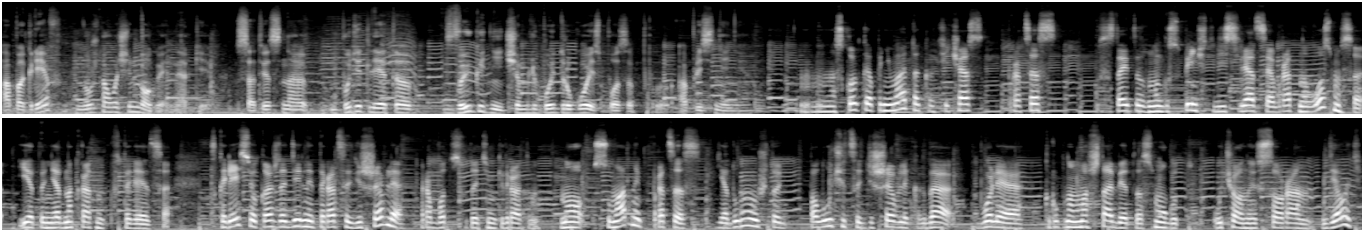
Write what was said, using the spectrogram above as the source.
обогрев нужно очень много энергии. Соответственно, будет ли это выгоднее, чем любой другой способ опреснения? Насколько я понимаю, так как сейчас процесс состоит из многоступенчатой дистилляции обратного осмоса, и это неоднократно повторяется, скорее всего, каждая отдельная итерация дешевле работать с вот этим гидратом. Но суммарный процесс, я думаю, что получится дешевле, когда в более крупном масштабе это смогут ученые СОРАН делать,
